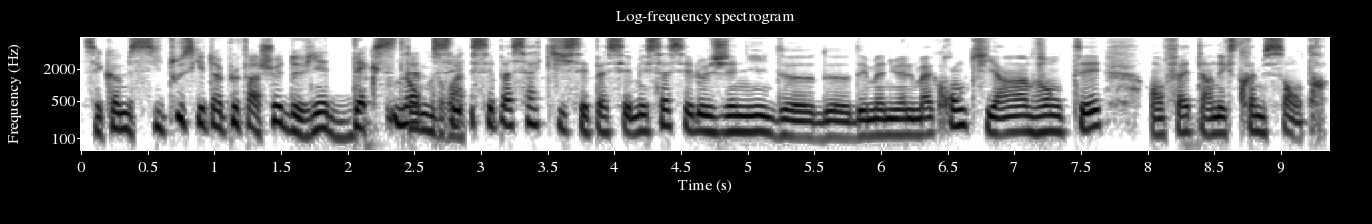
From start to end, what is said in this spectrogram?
c'est comme si tout ce qui est un peu fâcheux devient d'extrême droite. c'est pas ça qui s'est passé. Mais ça, c'est le génie d'Emmanuel de, Macron qui a inventé en fait un extrême centre.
